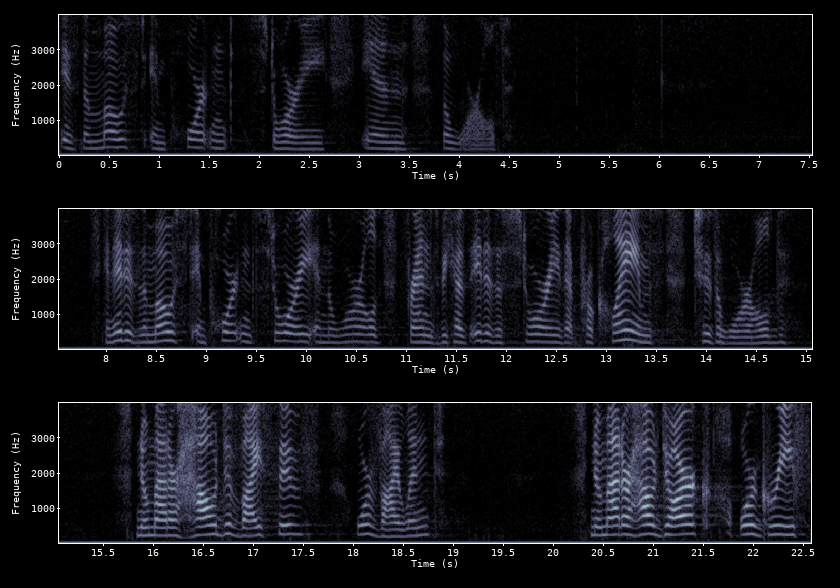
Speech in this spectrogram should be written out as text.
is the most important story in the world. And it is the most important story in the world, friends, because it is a story that proclaims to the world no matter how divisive or violent, no matter how dark or grief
